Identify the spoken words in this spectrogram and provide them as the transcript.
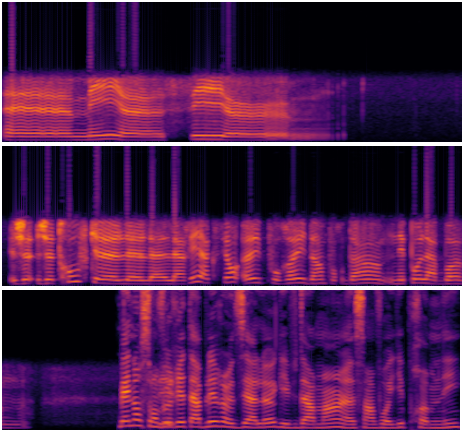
mais c'est je, je trouve que la, réaction œil pour œil, dent pour dent n'est pas la bonne. Mais ben non, si on veut rétablir un dialogue, évidemment, euh, s'envoyer promener,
